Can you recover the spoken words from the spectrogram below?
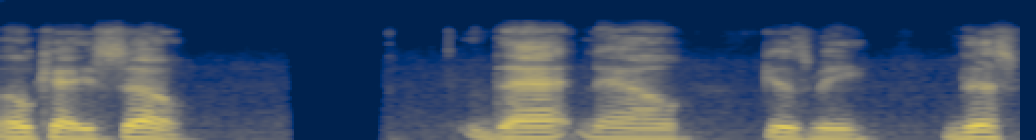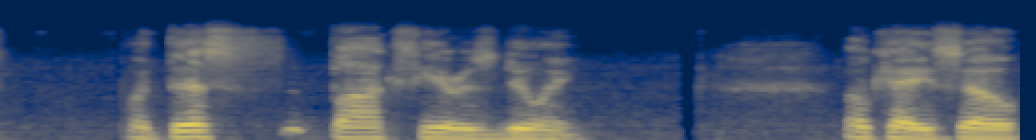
Okay, so that now gives me this, what this box here is doing. Okay, so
